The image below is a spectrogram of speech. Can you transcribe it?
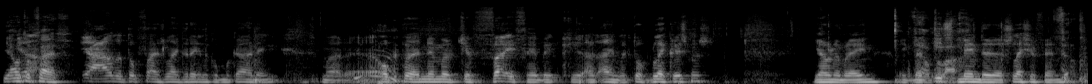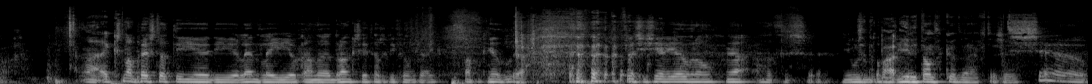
Jouw Ja. top 5. Ja, de top 5 lijken redelijk op elkaar, denk ik. Maar eh, op eh, nummertje 5 heb ik eh, uiteindelijk toch Black Christmas. Jouw nummer 1. Ik ben iets laag. minder slasher fan. Veel te laag. Ah, ik snap best dat die, eh, die landlady ook aan de drank zit als ik die film kijk. Dat snap ik heel goed. Ja. Flesje sherry overal. Ja, dat is... eh, je moet Er een paar zien. irritante kutwijven tussen. Zo.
